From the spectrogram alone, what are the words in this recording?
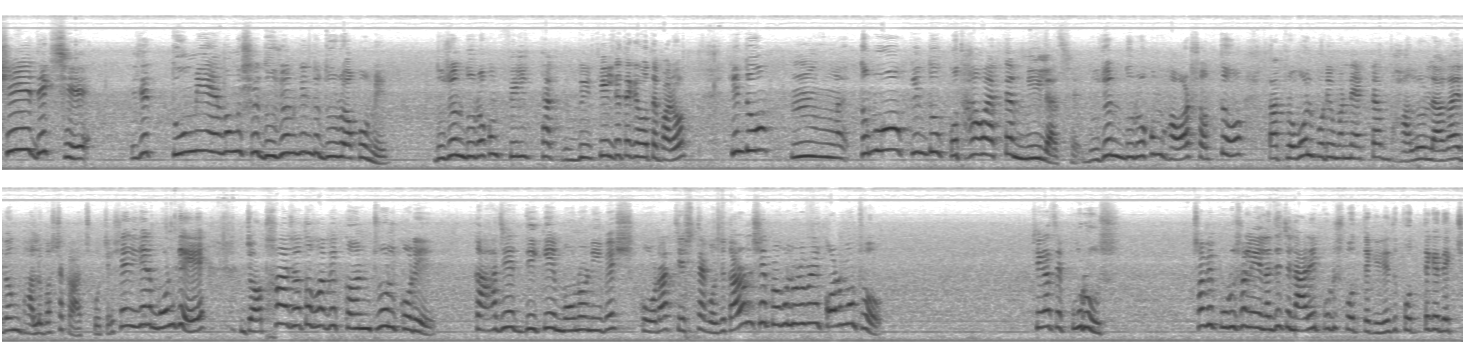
সে দেখছে যে তুমি এবং সে দুজন কিন্তু দু রকমের দুজন দু রকম ফিল্ড থাক ফিল্ডে থেকে হতে পারো। কিন্তু তবুও কিন্তু কোথাও একটা মিল আছে। দুজন দুরকম হওয়ার সত্ত্বেও তার প্রবল পরিমাণে একটা ভালো লাগা এবং ভালোবাসা কাজ করছে। সে নিজের মনকে যথাযথভাবে কন্ট্রোল করে কাজের দিকে মনোনিবেশ করার চেষ্টা করছে। কারণ সে প্রবল পরিমাণে কর্মঠ। ঠিক আছে? পুরুষ। সবই পুরুষ হলে এলাম যে নারী পুরুষ প্রত্যেকে যেহেতু প্রত্যেকে দেখছ,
